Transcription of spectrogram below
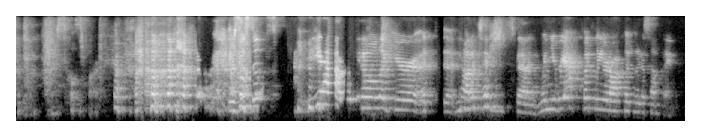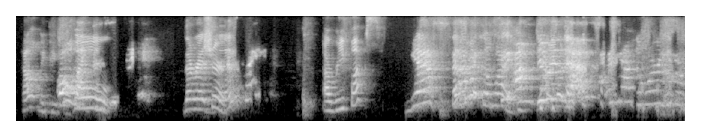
I'm so sorry. Resistance? yeah, you know, like you're a, a- not attention span. When you react quickly, you're not quickly to something. Help me, people. Oh, like Oh, the red. Sure. this? a reflex? yes, That's that's the way. I'm doing that. I have to worry either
